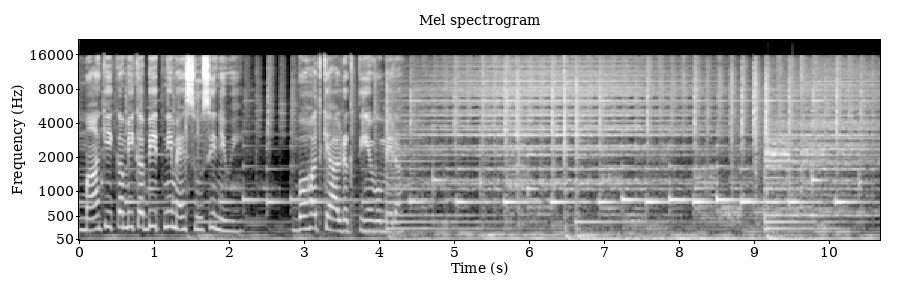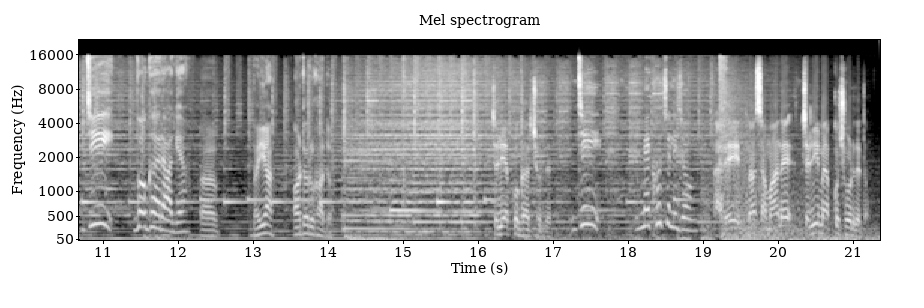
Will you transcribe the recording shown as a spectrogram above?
माँ की कमी कभी इतनी महसूस ही नहीं हुई। बहुत ख्याल रखती हैं वो मेरा। जी वो घर आ गया। भैया ऑटो रुका दो। चलिए आपको घर छोड़ देता हूँ। जी मैं खुद चली जाऊँगी अरे इतना सामान है। चलिए मैं आपको छोड़ देता हूँ।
